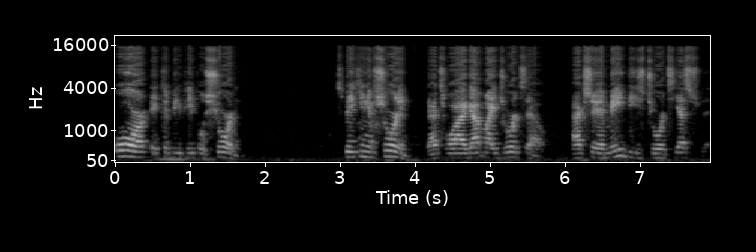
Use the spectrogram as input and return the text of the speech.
or it could be people shorting. Speaking of shorting, that's why I got my jorts out. Actually, I made these jorts yesterday.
